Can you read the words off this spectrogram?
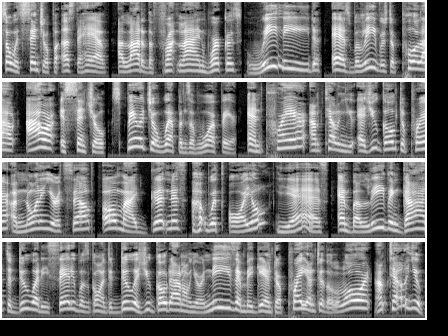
so essential for us to have a lot of the frontline workers, we need, as believers, to pull out our essential spiritual weapons of warfare. And prayer, I'm telling you, as you go to prayer, anointing yourself, oh my goodness, with oil, yes, and believing God to do what He said He was going to do as you go down on your knees and begin to pray unto the Lord. I'm telling you,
